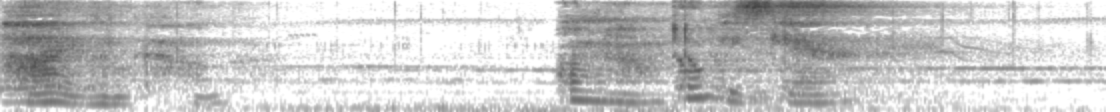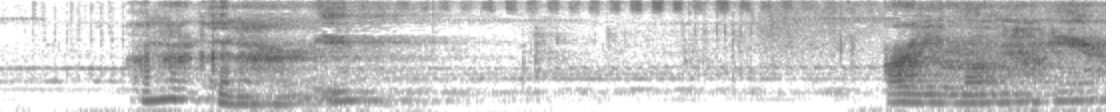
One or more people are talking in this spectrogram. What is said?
Hi, little cub. Oh no, don't be scared. I'm not gonna hurt you. Are you alone out here?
